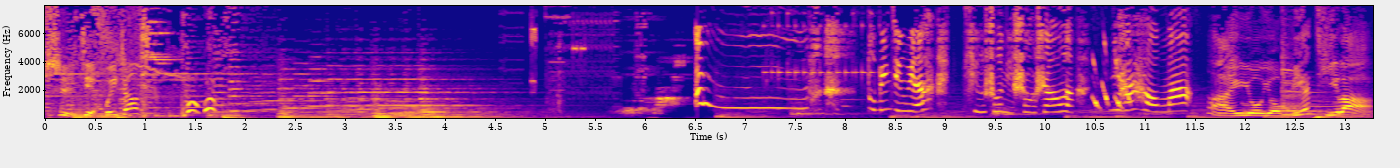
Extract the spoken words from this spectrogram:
世界徽章。杜宾警员，听说你受伤了，你还好吗？哎呦呦，别提了，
